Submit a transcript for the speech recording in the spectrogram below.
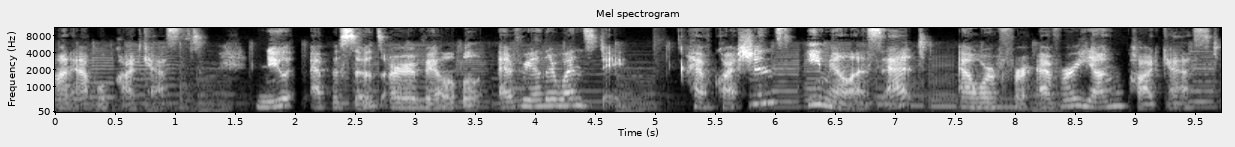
on Apple Podcasts. New episodes are available every other Wednesday. Have questions? Email us at ourforeveryoungpodcast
